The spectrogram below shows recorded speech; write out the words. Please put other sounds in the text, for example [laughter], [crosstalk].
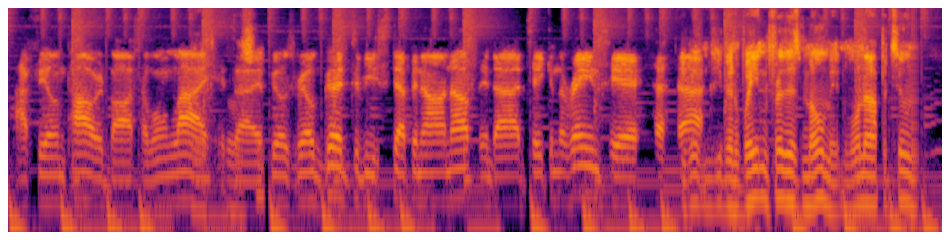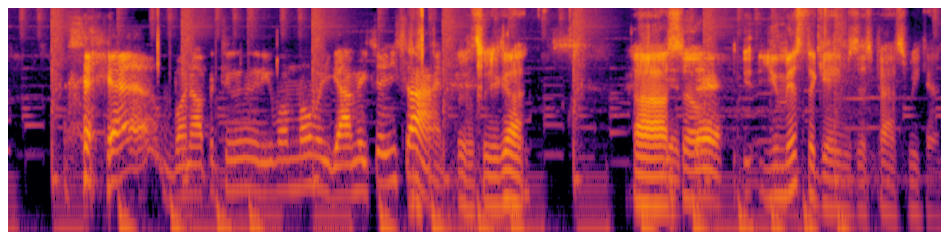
I feel empowered, boss. I won't lie. Uh, it feels real good to be stepping on up and uh, taking the reins here. [laughs] you've, been, you've been waiting for this moment, one opportunity. [laughs] yeah, one opportunity, one moment. You gotta make sure you shine. That's what you got. Uh, yes, so sir. you missed the games this past weekend.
